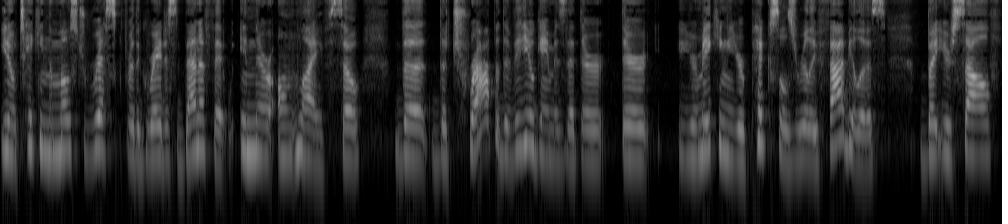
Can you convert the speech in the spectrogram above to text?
you know taking the most risk for the greatest benefit in their own life. So the the trap of the video game is that they're they're you're making your pixels really fabulous, but yourself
